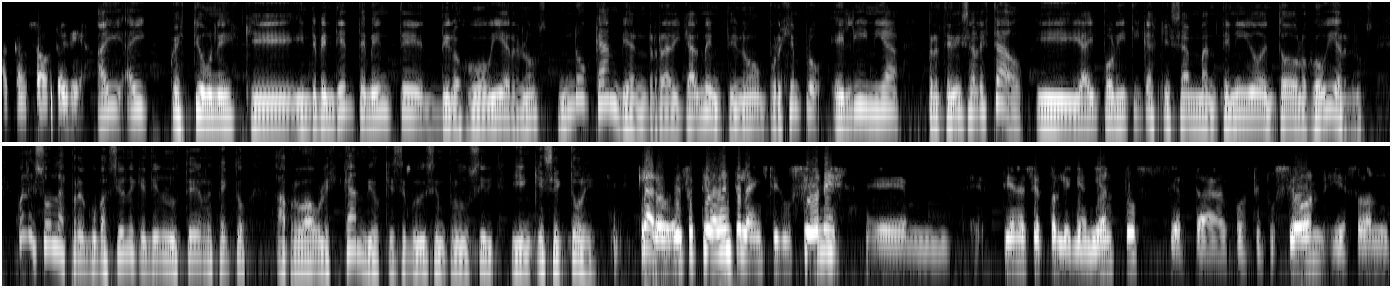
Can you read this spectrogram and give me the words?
alcanzado hasta hoy día. Hay, hay cuestiones que independientemente de los gobiernos no cambian radicalmente, ¿no? Por ejemplo, el línea pertenece al Estado y hay políticas que se han mantenido en todos los gobiernos. ¿Cuáles son las preocupaciones que tienen ustedes respecto a probables cambios que se pudiesen producir y en qué sectores? Claro, efectivamente las instituciones eh, tienen ciertos lineamientos, cierta constitución y son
